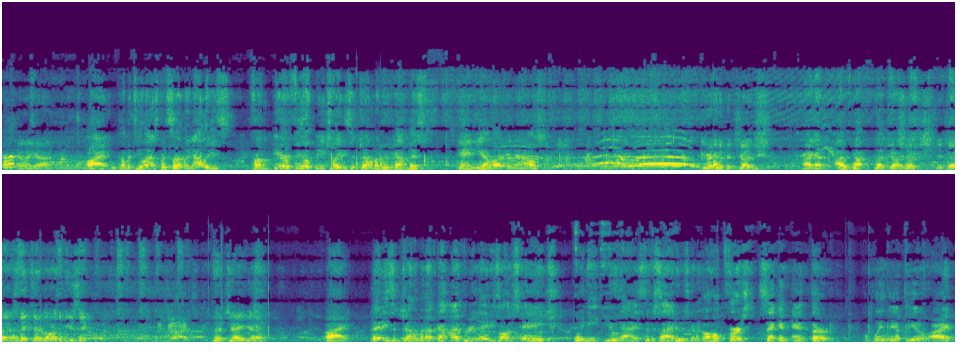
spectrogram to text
Oh my god. All right, and coming to you last but certainly not least, from Deerfield Beach, ladies and gentlemen, we've got Miss Daniela in the house. You ready with the judge? I got, I've got the judge. Judge. The judge. Victor, lower the music. The judge. The judge. There you go. All right, ladies and gentlemen, I've got my three ladies on stage. We need you guys to decide who's going to go home first, second, and third. Completely up to you. All right,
